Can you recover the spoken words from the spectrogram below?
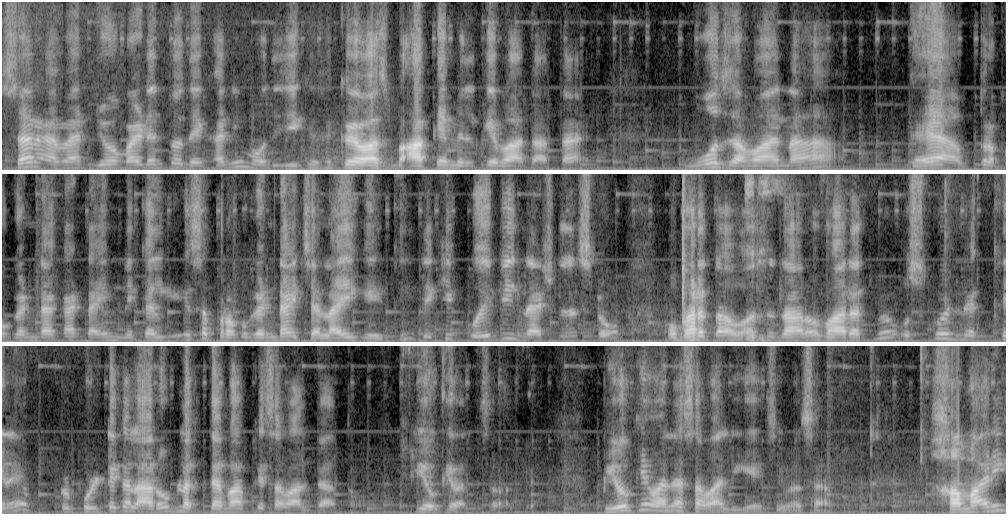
सर अमेर जो बाइडेन तो देखा नहीं, मोदी जी के पास आके मिल के बात आता है। वो जमाना गया प्रोपोगंडा का टाइम निकल गया, सब प्रोपोगंडा ही चलाई गई थी। देखिए, कोई भी नेशनलिस्ट हो उभरता हुआ सुधार हो भारत में, उसको पोलिटिकल आरोप लगता है। मैं आपके सवाल पे आता हूँ पीओके वाले सवाल पे। पीओके वाला सवाल ये है, चीमा साहब, हमारी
